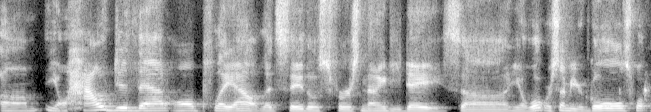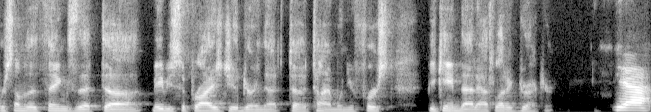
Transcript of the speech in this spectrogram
um, you know how did that all play out? Let's say those first 90 days uh, you know what were some of your goals? What were some of the things that uh, maybe surprised you during that uh, time when you first became that athletic director? Yeah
